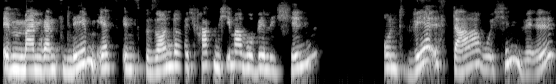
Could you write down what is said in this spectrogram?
in meinem ganzen Leben jetzt insbesondere. Ich frage mich immer, wo will ich hin und wer ist da, wo ich hin will?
